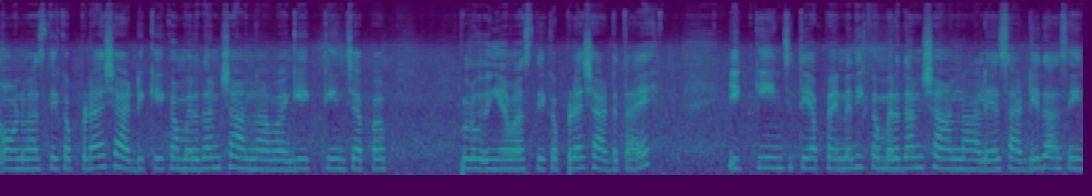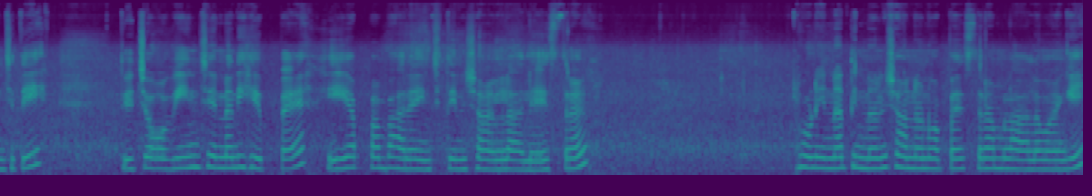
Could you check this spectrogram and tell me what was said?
ਆਉਣ ਵਾਸਤੇ ਕੱਪੜਾ ਛੱਡ ਕੇ ਕਮਰ ਦਾ ਨਿਸ਼ਾਨ ਲਾਵਾਂਗੇ। 1 ਇੰਚ ਆਪਾਂ ਪਲੋਈਆਂ ਵਾਸਤੇ ਕੱਪੜਾ ਛੱਡਤਾ ਹੈ 1 ਇੰਚ ਤੇ ਆਪਾਂ ਇਹਨਾਂ ਦੀ ਕਮਰ ਦਾ ਨਿਸ਼ਾਨ ਲਾ ਲਿਆ 10.5 ਇੰਚ ਤੇ। ਤੇ 24 ਇੰਚ ਇਹਨਾਂ ਦੀ ਹਿੱਪ ਹੈ। ਇਹ ਆਪਾਂ 12 ਇੰਚ ਤੇ ਨਿਸ਼ਾਨ ਲਾ ਲਿਆ ਇਸ ਤਰ੍ਹਾਂ। ਹੁਣ ਇਹਨਾਂ ਤਿੰਨਾਂ ਨਿਸ਼ਾਨਾਂ ਨੂੰ ਆਪਾਂ ਇਸ ਤਰ੍ਹਾਂ ਮਿਲਾ ਲਵਾਂਗੇ।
